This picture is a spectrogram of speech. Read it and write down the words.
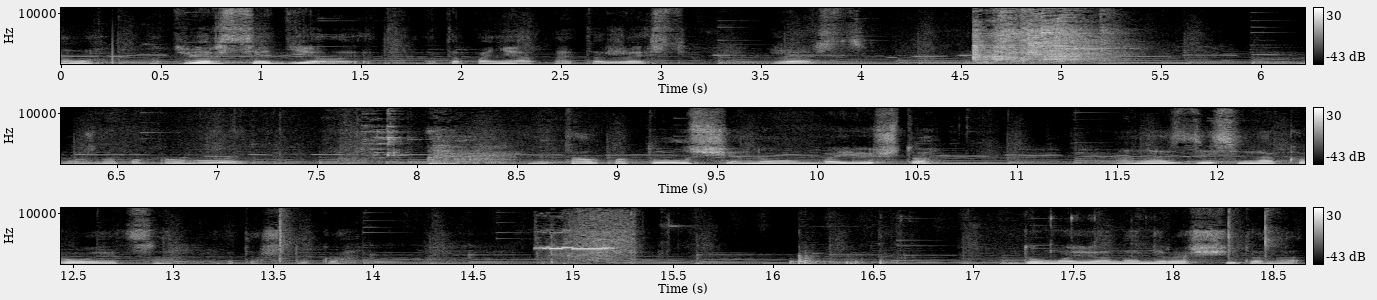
Ну, отверстие делает. Это понятно, это жесть. Жесть. Можно попробовать металл потолще, но боюсь, что она здесь и накроется, эта штука. Думаю, она не рассчитана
